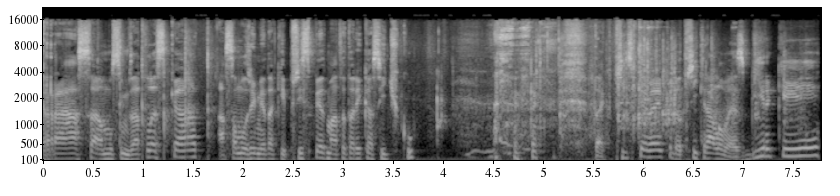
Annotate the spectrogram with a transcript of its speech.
Krása, musím zatleskat a samozřejmě taky přispět. Máte tady kasíčku? tak příspěvek do Tříkrálové sbírky.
